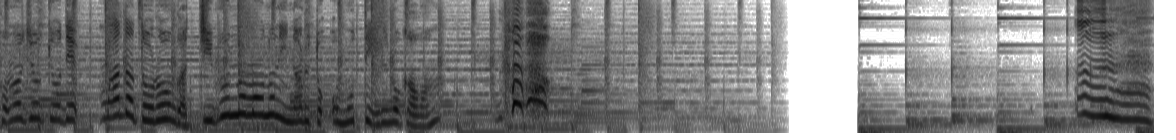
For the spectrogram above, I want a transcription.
この状況でまだドローンが自分のものになると思っているのかわん？う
